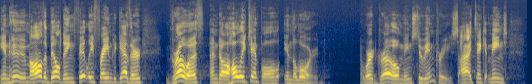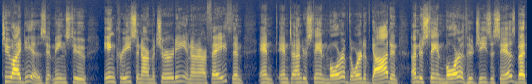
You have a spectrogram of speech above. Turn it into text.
in whom all the building fitly framed together groweth unto a holy temple in the Lord. The word grow means to increase. I think it means two ideas. It means to increase in our maturity and in our faith and and, and to understand more of the Word of God and understand more of who Jesus is. But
